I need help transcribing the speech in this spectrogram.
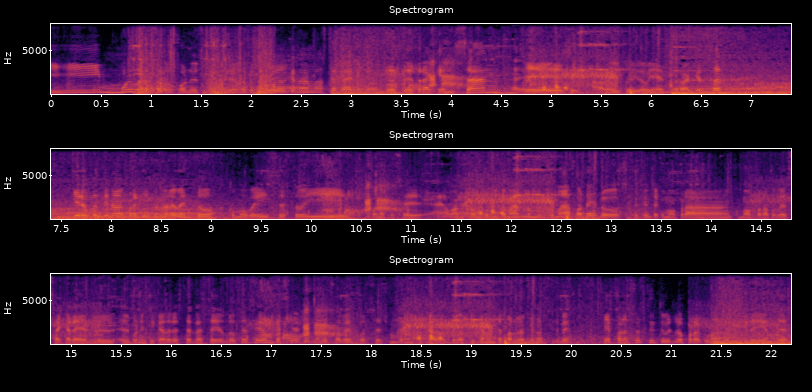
Y muy buenas tardes, jóvenes y bienvenidos a otro video del canal Master Dominion desde Drakensand. Eh, sí, habéis oído bien, Drakensand. Quiero continuar por aquí con el evento. Como veis, estoy. Bueno, pues he avanzado un poquito más, no mucho más, ¿vale? Lo suficiente como para, como para poder sacar el, bonificador este estrellas de deseo. Aunque si alguien no lo sabe, pues es un bonificador que básicamente para lo que nos sirve es para sustituirlo por algunos de los ingredientes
